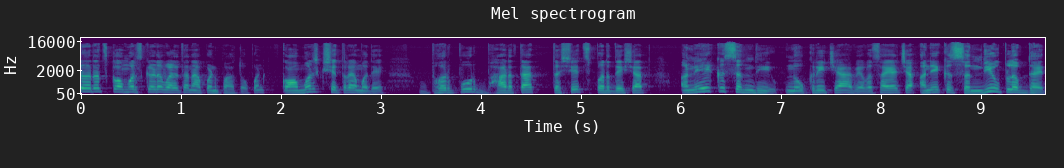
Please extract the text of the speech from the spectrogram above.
तरच कॉमर्सकडं वळताना आपण पाहतो. पण कॉमर्स क्षेत्रामध्ये भरपूर भारतात तसेच परदेशात अनेक संधी नोकरीच्या व्यवसायाच्या अनेक संधी उपलब्ध आहेत.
